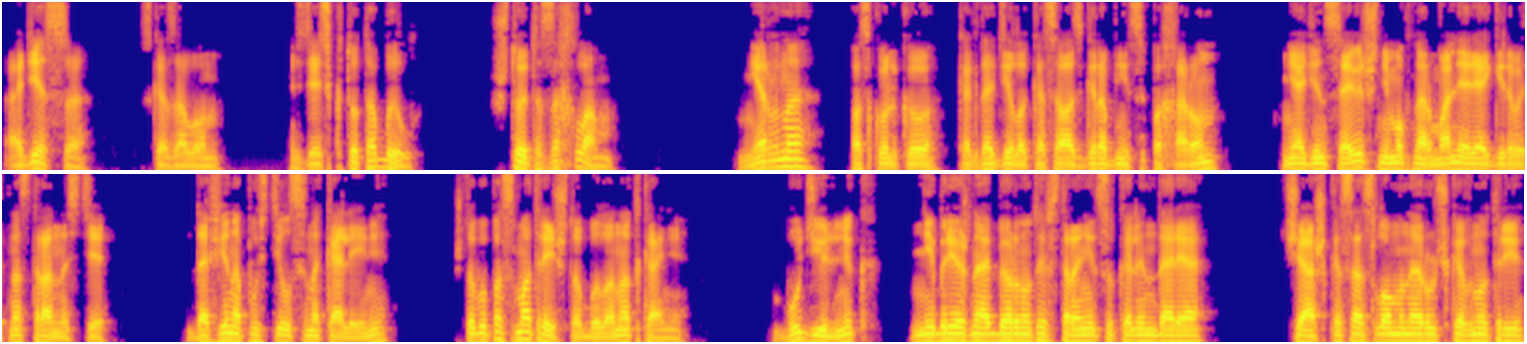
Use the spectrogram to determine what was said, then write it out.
«Одесса», — сказал он, — «здесь кто-то был. Что это за хлам?» Нервно, поскольку, когда дело касалось гробницы похорон, ни один Сэвидж не мог нормально реагировать на странности. Дофин опустился на колени, чтобы посмотреть, что было на ткани. Будильник, небрежно обернутый в страницу календаря, чашка со сломанной ручкой внутри,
